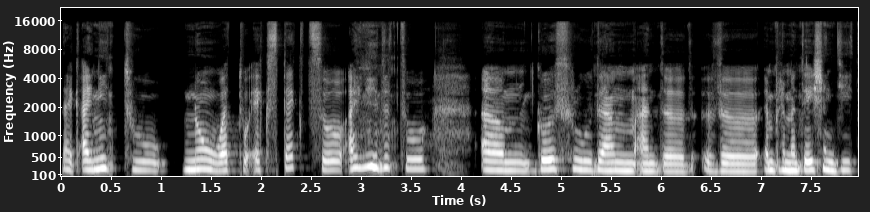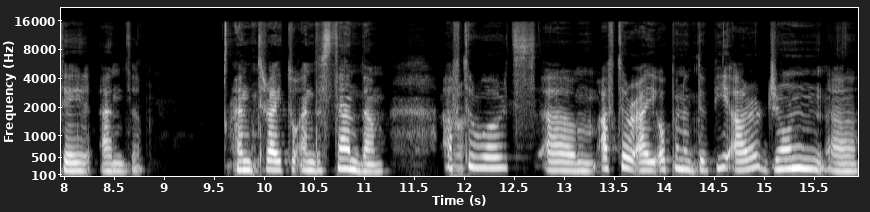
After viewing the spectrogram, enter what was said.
like I need to know what to expect, so I needed to um, go through them and the, the implementation detail and and try to understand them. Uh-huh. Afterwards, um, after I opened the PR, John uh,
